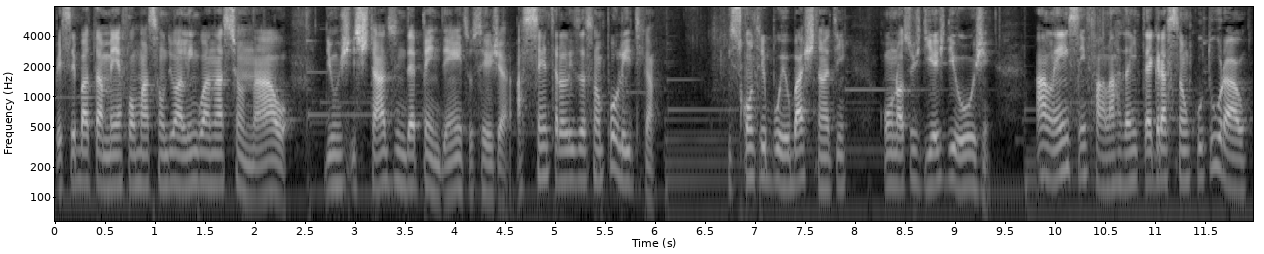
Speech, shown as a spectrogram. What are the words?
Perceba também a formação de uma língua nacional, de uns estados independentes, ou seja, a centralização política. Isso contribuiu bastante com nossos dias de hoje, além sem falar da integração cultural,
